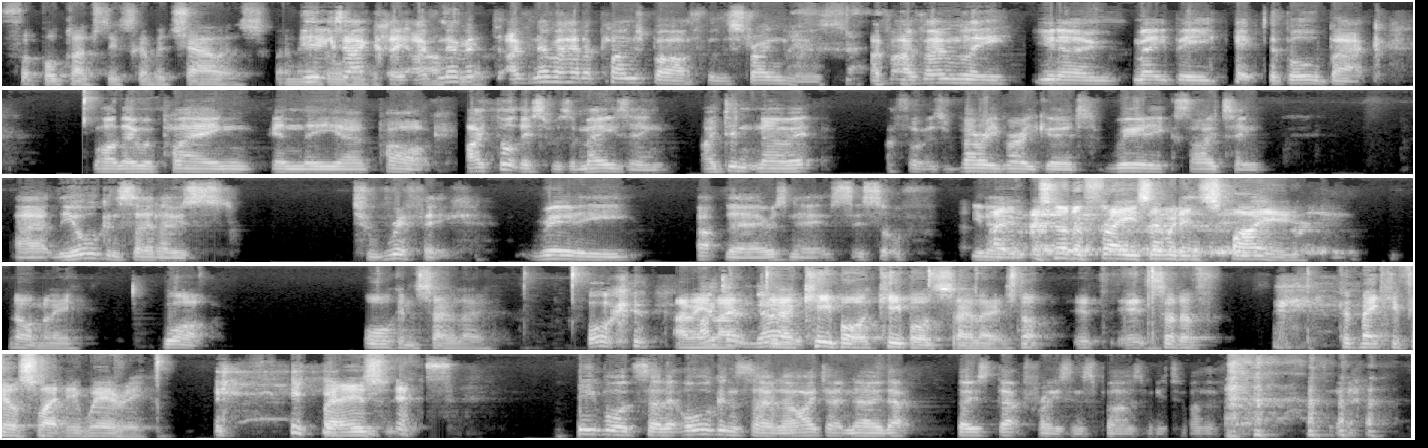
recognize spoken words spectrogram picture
football clubs discovered showers. When they'd all have a exactly. I've never. I've never had a plunge bath with the Stranglers. I've, I've only, you know, maybe kicked a ball back while they were playing in the uh, park. I thought this was amazing. I didn't know it. I thought it was very, very good. Really exciting. Uh, the organ solo's terrific. Really up there, isn't it? It's, it's sort of, you know, It's not a phrase that would inspire you normally. what Organ solo. organ. I mean, I like don't you know, know. keyboard keyboard solo. It's not. It it sort of could make you feel slightly weary. But it's- yes. keyboard solo, organ solo. I don't know that those that phrase inspires me to other things.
